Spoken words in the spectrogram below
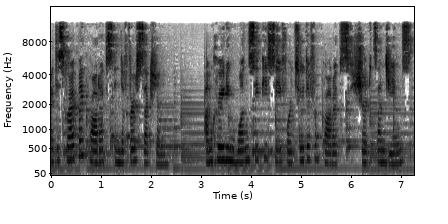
I describe my products in the first section. I'm creating one CPC for two different products, shirts and jeans,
